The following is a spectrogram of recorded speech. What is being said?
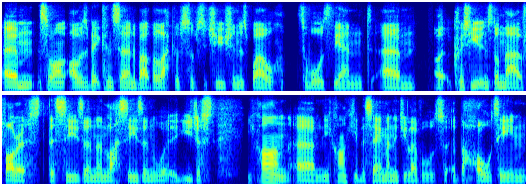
Um, so I, I, was a bit concerned about the lack of substitution as well towards the end. Um, uh, Chris Hughton's done that at Forest this season and last season. You just you can't um, you can't keep the same energy levels the whole team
